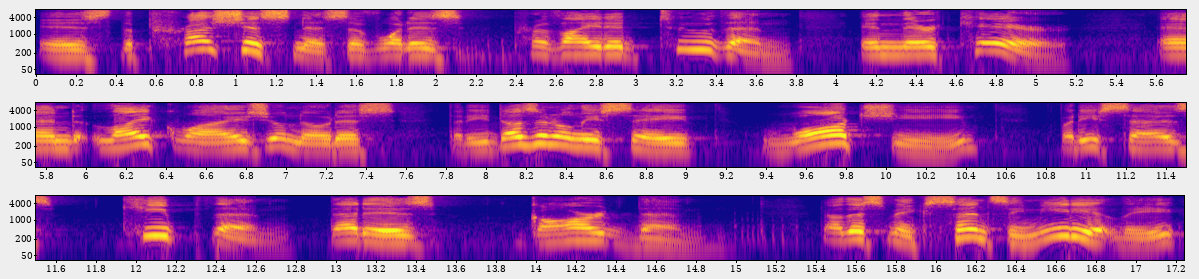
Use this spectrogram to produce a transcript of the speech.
is the preciousness of what is provided to them in their care. And likewise, you'll notice that he doesn't only say, Watch ye, but he says, Keep them. That is, guard them. Now, this makes sense immediately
